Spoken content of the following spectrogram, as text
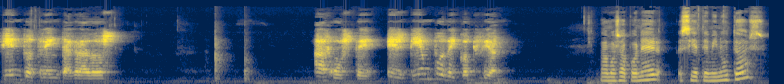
130 grados. Ajuste. El tiempo de cocción. Vamos a poner 7 minutos.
